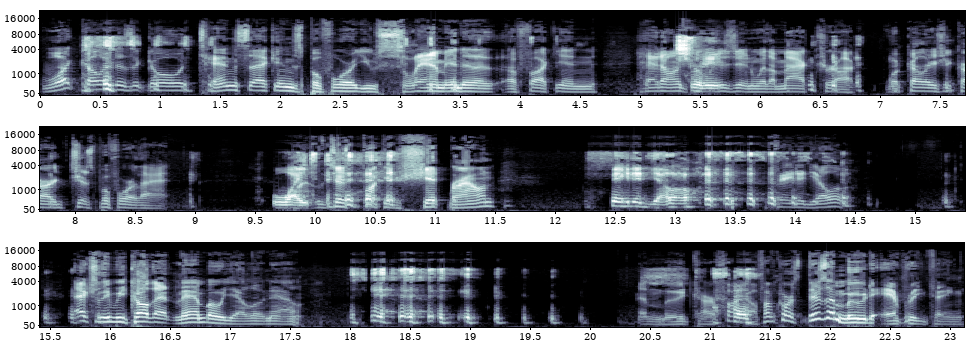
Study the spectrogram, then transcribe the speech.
What color does it go 10 seconds before you slam into a fucking head on collision with a Mack truck? What color is your car just before that? White, Just fucking shit brown? faded yellow. Faded yellow? Actually, we call that Lambo yellow now. A mood car. Fuck off. Of course, there's a mood everything.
